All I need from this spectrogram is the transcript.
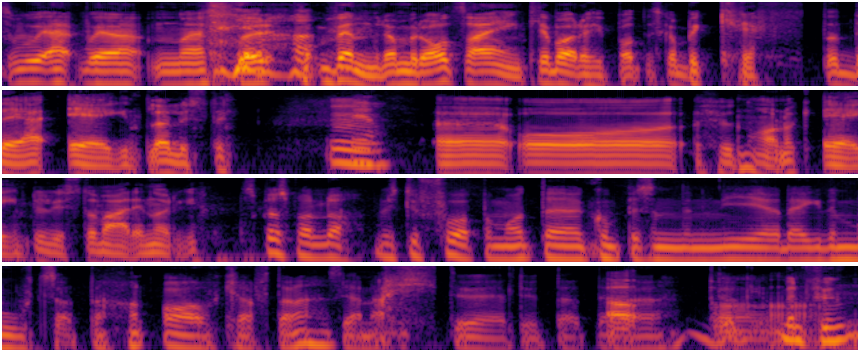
Så hvor jeg, hvor jeg, når jeg spør venner om råd, så er jeg egentlig bare hypp på at de skal bekrefte det jeg egentlig har lyst til. Ja. Eh, og hun har nok egentlig lyst til å være i Norge. Spørsmålet da, Hvis du får på en måte kompisen din gir deg det motsatte, han avkrefter det, sier han nei, du er helt ute. Det, Ja, da- men fun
